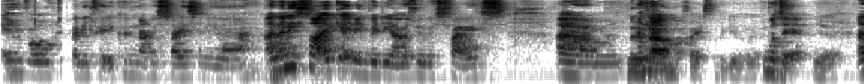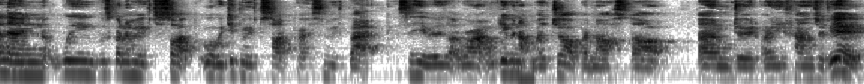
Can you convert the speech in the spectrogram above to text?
get involved with anything. He couldn't have his face anywhere. And then he started getting in videos with his face. Um, and Without then, my face to begin with. was it? Yeah. And then we was going to move to Cyprus. Well, we did move to Cyprus and move back. So he was like, right, I'm giving up my job and I'll start um, doing OnlyFans with you.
